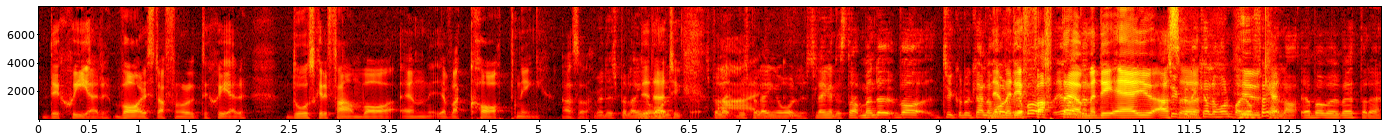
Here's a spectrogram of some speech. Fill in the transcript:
det sker, var i straffområdet det sker, då ska det fan vara en jävla kapning. Alltså, men det spelar ingen, det roll. Spelar, det spelar ingen roll. Så länge det straff. Men det, vad tycker du Kalle Holmberg... Nej men det jag fattar jag, jag, men det är ju alltså... Tycker du Kalle Holmberg gör fel? Kan... Jag behöver veta det.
